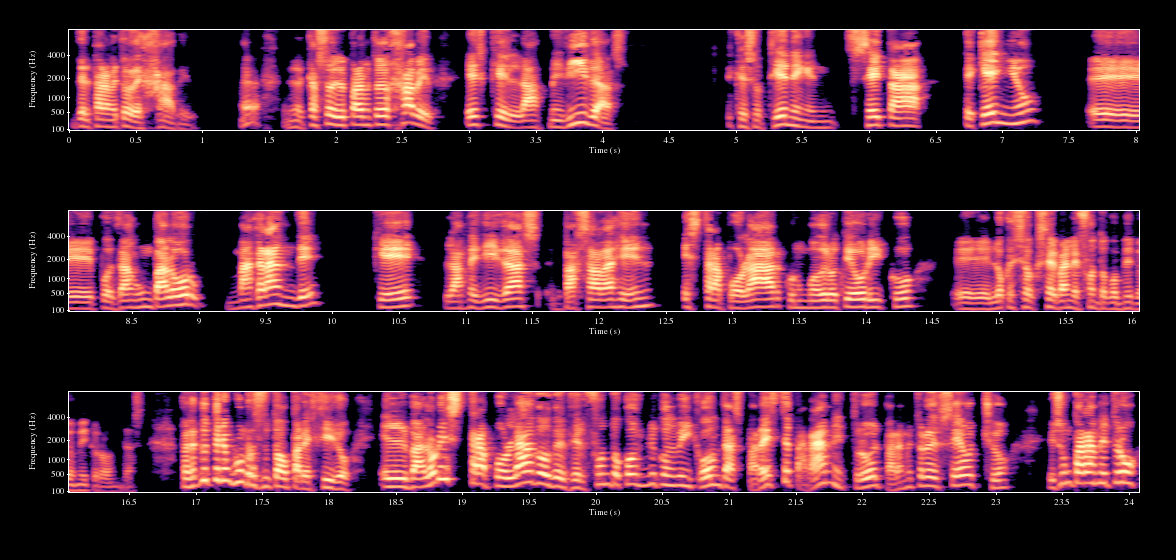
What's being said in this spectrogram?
del parámetro de Hubble. ¿eh? En el caso del parámetro de Hubble es que las medidas que se obtienen en Z pequeño, eh, pues dan un valor más grande que las medidas basadas en extrapolar con un modelo teórico eh, lo que se observa en el fondo cósmico de microondas. Pues aquí tenemos un resultado parecido. El valor extrapolado desde el fondo cósmico de microondas para este parámetro, el parámetro de C8, es un parámetro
